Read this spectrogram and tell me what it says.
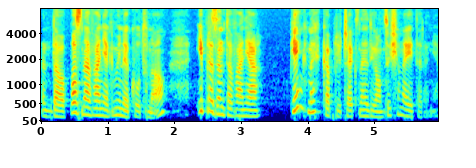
do poznawania gminy Kutno i prezentowania pięknych kapliczek znajdujących się na jej terenie.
